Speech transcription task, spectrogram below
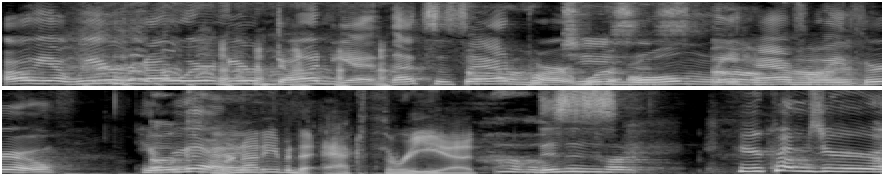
Oh yeah, we are nowhere near done yet. That's the sad Oh, part. Jesus. We're only Oh, halfway God. through. Here we go. We're not even to Act Three yet. this is Fuck. here comes your uh,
